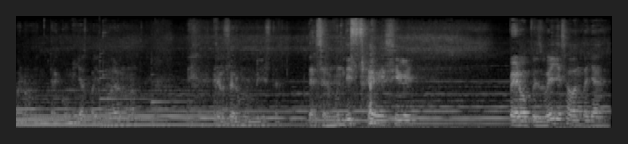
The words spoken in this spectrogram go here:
Bueno, entre comillas, país moderno, ¿no? Tercermundista. Tercermundista, güey, sí, güey. Pero pues, güey, esa banda ya.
